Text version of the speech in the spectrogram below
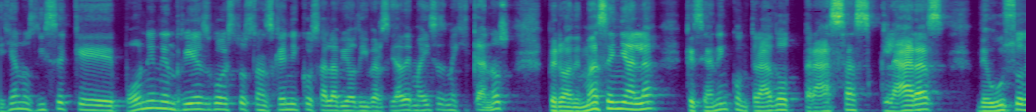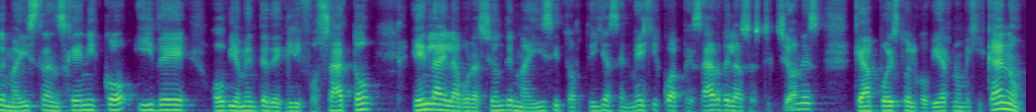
ella nos dice que ponen en riesgo estos transgénicos a la biodiversidad de maíces mexicanos, pero además señala que se han encontrado trazas claras de uso de maíz transgénico y de, obviamente, de glifosato en la elaboración de maíz y tortillas en México, a pesar de las restricciones que ha puesto el gobierno mexicano.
